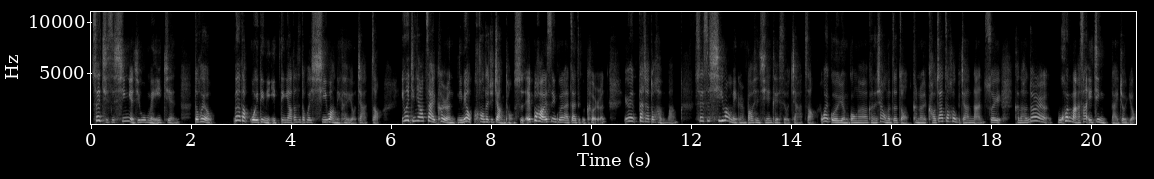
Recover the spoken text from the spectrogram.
所以其实星野几乎每一间都会有，没有到规定你一定要，但是都会希望你可以有驾照。因为今天要载客人，你没有空再去叫你同事。哎，不好意思，你不会来载这个客人，因为大家都很忙，所以是希望每个人保险期间可以是有驾照。外国的员工啊，可能像我们这种，可能考驾照会比较难，所以可能很多人不会马上一进来就有。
